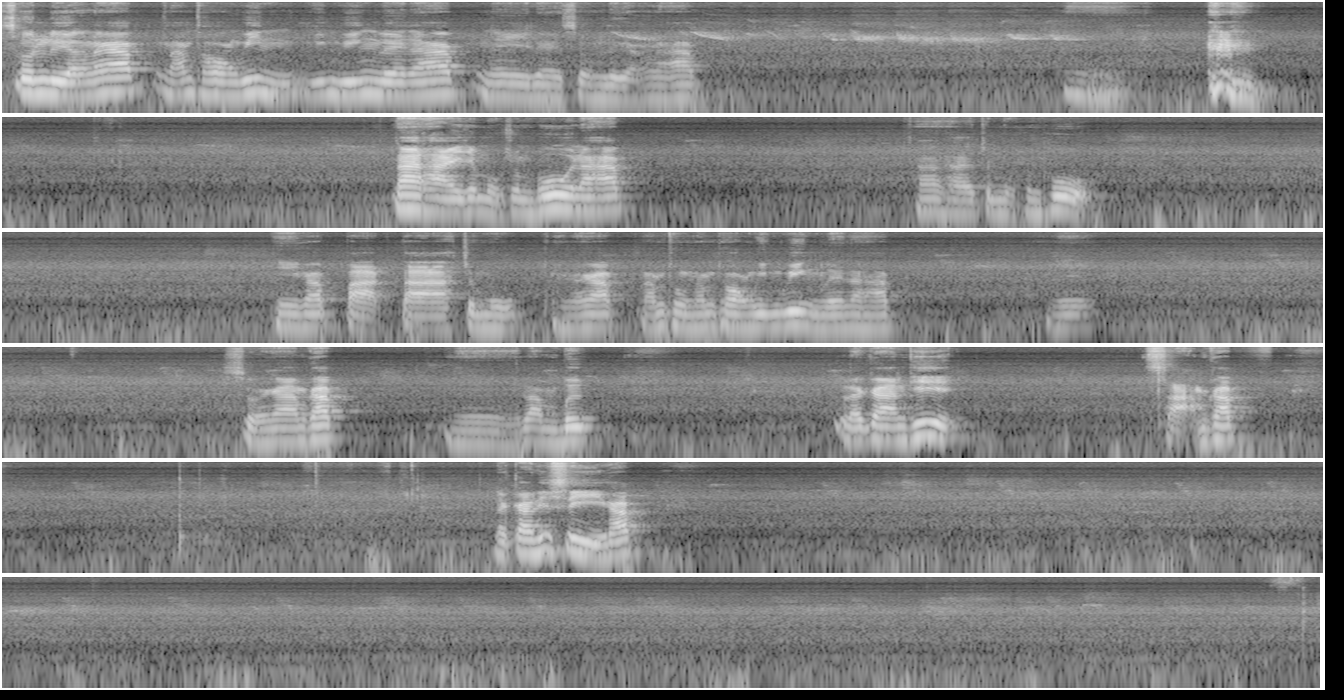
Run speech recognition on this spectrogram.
ส่วนเหลืองนะครับ น้ำทองวิ่งวิ่งวิ่งเลยนะครับนี่เลยส่วนเหลืองนะครับหน้าไทยจมูกชมพู่นะครับหน้าไทยจมูกชมพู่ นี่ครับ ปากตาจมูกนะครับน้ำถุงน้ำทองวิ่งวิ่งเลยนะครับนี่สวยงามครับนี่ลำบึกรายการที่สามครับรายการที่สี่ครับ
